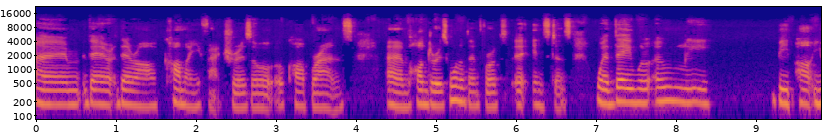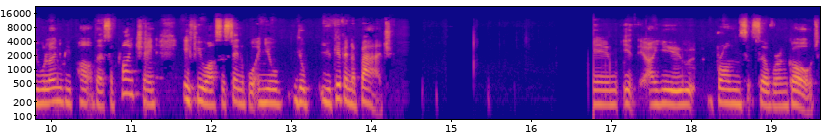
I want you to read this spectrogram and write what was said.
um, there there are car manufacturers or, or car brands. Um, Honda is one of them, for uh, instance, where they will only be part. You will only be part of their supply chain if you are sustainable, and you're you're you're given a badge. Um, are you bronze, silver, and gold?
